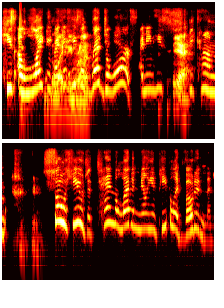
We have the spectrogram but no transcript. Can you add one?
He's a lightning, He's a but lightning he's a red dwarf. I mean, he's Yeah. become so huge. 10, 11 million people had voted in an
